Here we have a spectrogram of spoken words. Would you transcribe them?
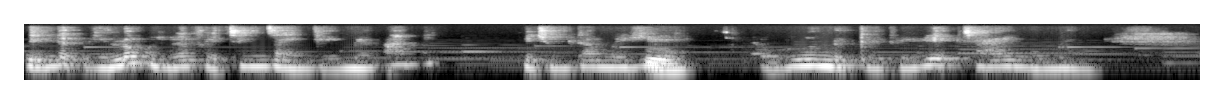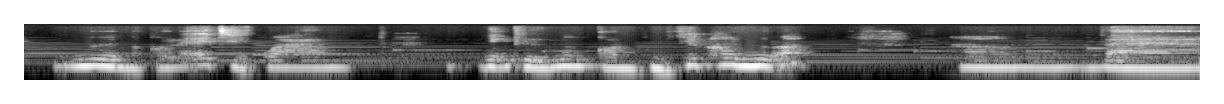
đến tận cái lúc mà chúng ta phải tranh giành cái miếng ăn ấy, thì chúng ta mới hiểu, ừ. Hiểu hơn được cái thế hệ trai của mình những người mà có lẽ trải qua những thứ mà còn khủng khiếp hơn nữa uh, và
